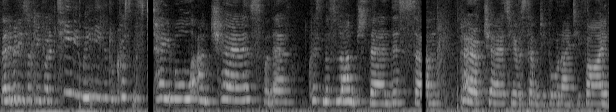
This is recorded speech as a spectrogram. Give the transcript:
If anybody's looking for a teeny weeny little Christmas table and chairs for their Christmas lunch, then this um, pair of chairs here is seventy four ninety five,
